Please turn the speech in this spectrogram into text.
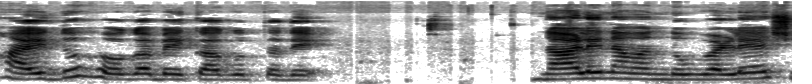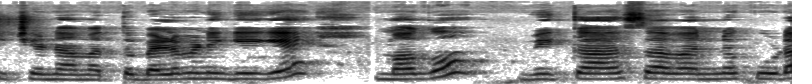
ಹಾಯ್ದು ಹೋಗಬೇಕಾಗುತ್ತದೆ. ನಾಳಿನ ಒಂದು ಒಳ್ಳೆಯ ಶಿಕ್ಷಣ ಮತ್ತು ಬೆಳವಣಿಗೆಗೆ ಮಗು ವಿಕಾಸವನ್ನು ಕೂಡ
